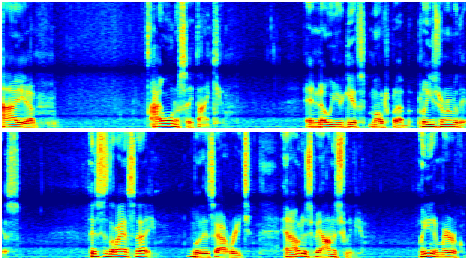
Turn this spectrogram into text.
I, uh, I want to say thank you and know your gifts multiply. But please remember this this is the last day with this outreach. And I'll just be honest with you we need a miracle.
